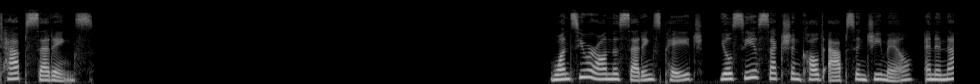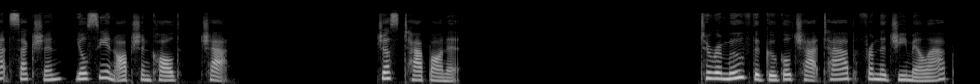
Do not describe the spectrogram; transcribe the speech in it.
Tap Settings. Once you are on the settings page, you'll see a section called Apps in Gmail, and in that section, you'll see an option called Chat. Just tap on it. To remove the Google Chat tab from the Gmail app,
